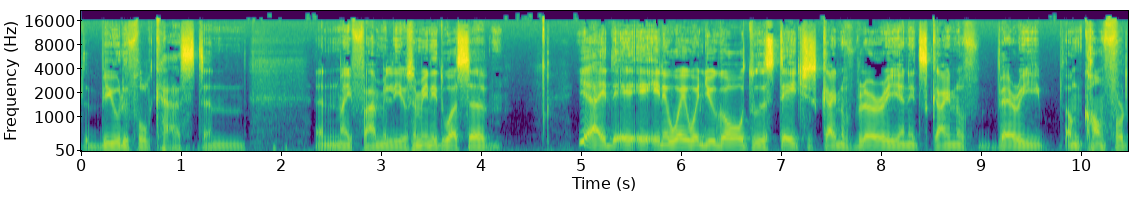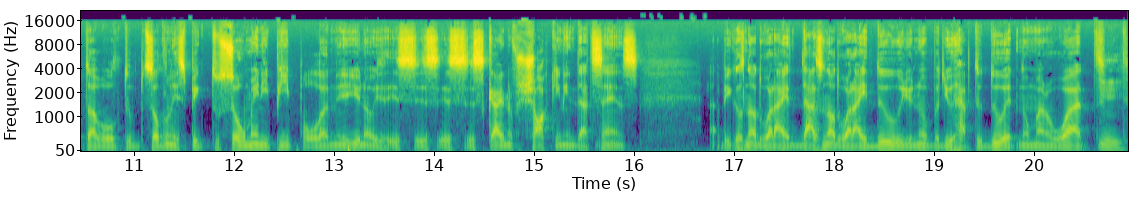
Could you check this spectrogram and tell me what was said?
the beautiful cast and and my family. I mean, it was a yeah, it, it, in a way, when you go to the stage, it's kind of blurry and it's kind of very uncomfortable to suddenly speak to so many people, and you know, it's it's, it's, it's kind of shocking in that sense uh, because not what I that's not what I do, you know, but you have to do it no matter what. Mm.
